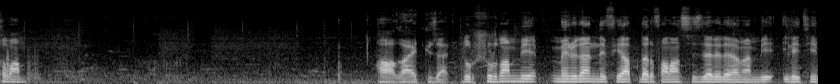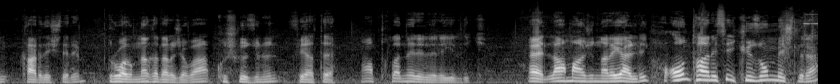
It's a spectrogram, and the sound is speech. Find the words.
Kıvam. Aa gayet güzel. Dur şuradan bir menüden de fiyatları falan sizlere de hemen bir ileteyim kardeşlerim. Dur bakalım ne kadar acaba kuş gözünün fiyatı. Ne yaptık lan nerelere girdik? Evet lahmacunlara geldik. 10 tanesi 215 lira.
